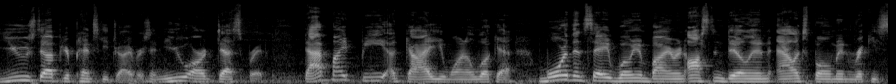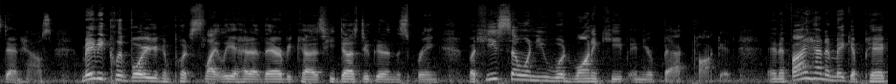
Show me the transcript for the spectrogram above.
used up your Penske drivers, and you are desperate that might be a guy you want to look at more than say William Byron, Austin Dillon, Alex Bowman, Ricky Stenhouse. Maybe Clint Bowyer you can put slightly ahead of there because he does do good in the spring, but he's someone you would want to keep in your back pocket. And if I had to make a pick,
